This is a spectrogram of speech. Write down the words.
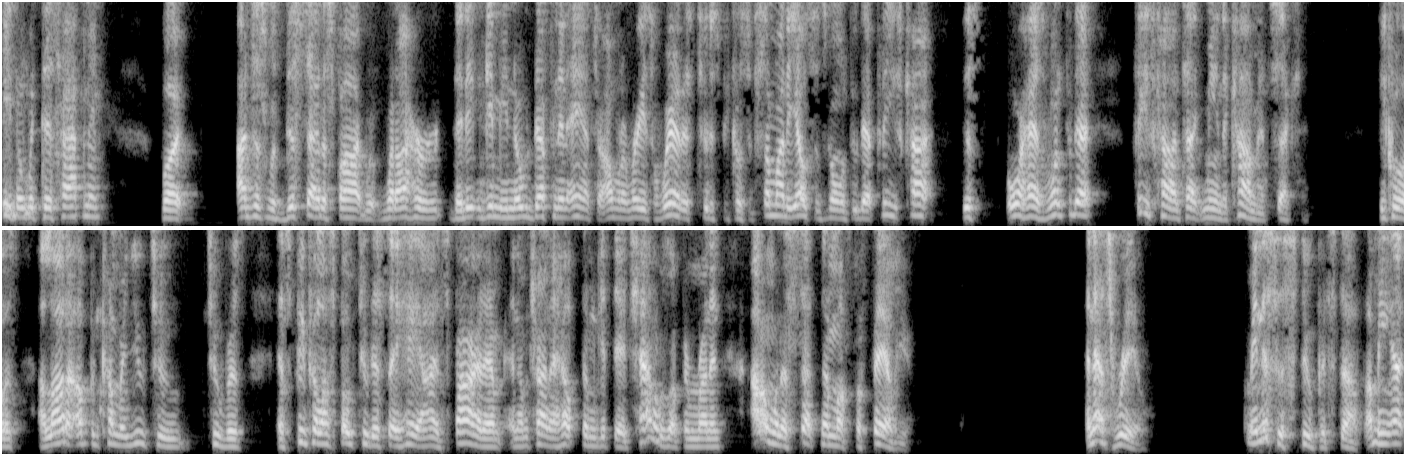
even with this happening. But I just was dissatisfied with what I heard. They didn't give me no definite answer. I want to raise awareness to this because if somebody else is going through that, please con this or has went through that, please contact me in the comment section. Because a lot of up and coming YouTube tubers it's people I spoke to that say, hey, I inspire them and I'm trying to help them get their channels up and running. I don't want to set them up for failure. And that's real. I mean, this is stupid stuff. I mean, I,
